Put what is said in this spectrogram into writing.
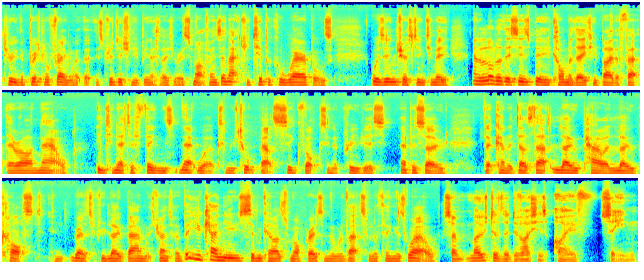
through the brittle framework that has traditionally been associated with smartphones and actually typical wearables was interesting to me. And a lot of this is being accommodated by the fact there are now Internet of Things networks. And we've talked about Sigfox in a previous episode that kind of does that low power, low cost, and relatively low bandwidth transfer. But you can use SIM cards from operators and all of that sort of thing as well. So most of the devices I've seen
